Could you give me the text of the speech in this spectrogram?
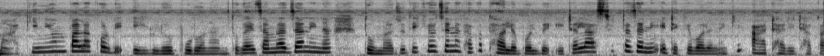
মা কি নিয়ম পালা করবে? এগুলোর পুরো নাম তো গাইজ আমরা জানি না। তোমরা যদি কেউ জেনে থাকো তাহলে বলবে, এটা লাস্টেরটা জানি, এটাকে বলে নাকি আঠারি ঢাকা।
